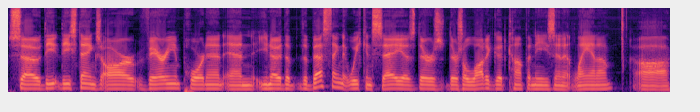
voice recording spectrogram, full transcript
So the, these things are very important and you know the the best thing that we can say is there's there's a lot of good companies in Atlanta uh,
